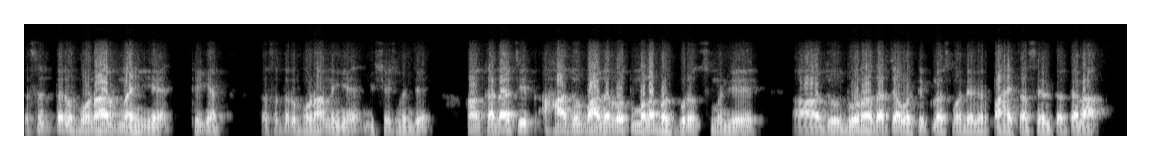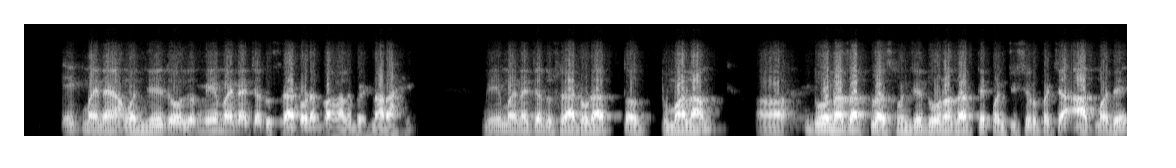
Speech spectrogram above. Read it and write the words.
तसं तर होणार नाहीये ठीक आहे? तसं तर होणार नाहीये विशेष म्हणजे हा कदाचित हा जो बाजारभाव तुम्हाला भरपूरच म्हणजे जो दोन हजारच्या वरती प्लसमध्ये अगर पाहायचा असेल तर त्याला एक महिन्या म्हणजे जवळजवळ मे महिन्याच्या दुसऱ्या आठवड्यात बघायला भेटणार आहे. मे महिन्याच्या दुसऱ्या आठवड्यात तुम्हाला दोन हजार प्लस म्हणजे दोन हजार ते पंचवीसशे रुपयाच्या आतमध्ये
